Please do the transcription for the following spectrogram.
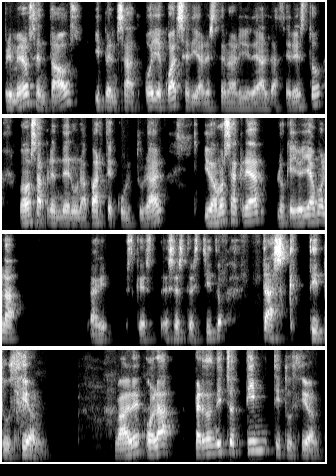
primero sentaos y pensad, oye, ¿cuál sería el escenario ideal de hacer esto? Vamos a aprender una parte cultural y vamos a crear lo que yo llamo la, es que es, es estrechito, tasktitución, ¿vale? O la, perdón dicho, teamtitución,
